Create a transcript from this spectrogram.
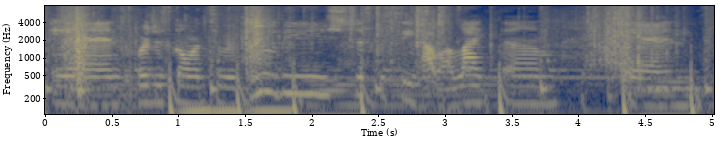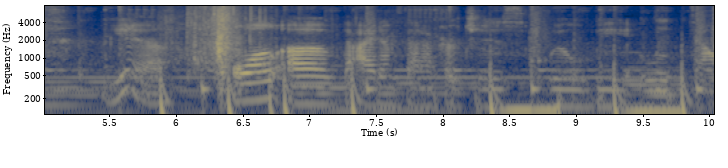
and we're just going to review these just to see how I like them. And yeah, all of the items that I purchased will be linked down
